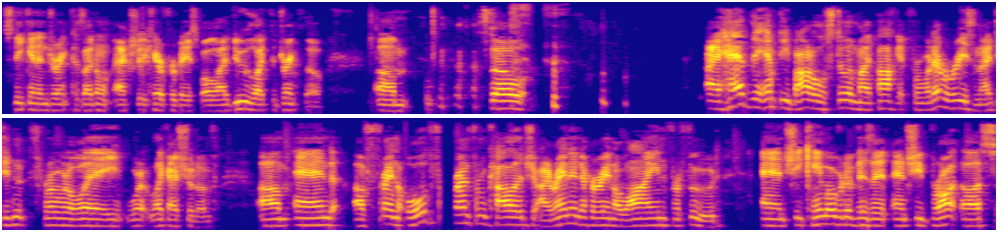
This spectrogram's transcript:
sneak in and drink because I don't actually care for baseball. I do like to drink though. Um, so I had the empty bottle still in my pocket for whatever reason. I didn't throw it away like I should have. Um, and a friend, old friend from college, I ran into her in a line for food, and she came over to visit, and she brought us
